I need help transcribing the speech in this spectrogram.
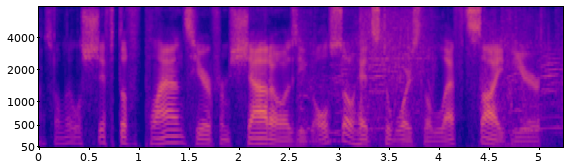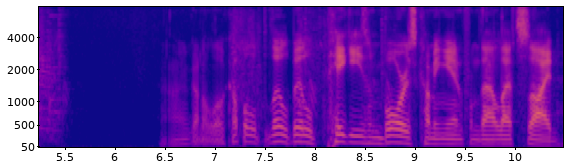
That's a little shift of plans here from Shadow as he also heads towards the left side here. Uh, I've got a little, couple little little piggies and boars coming in from that left side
